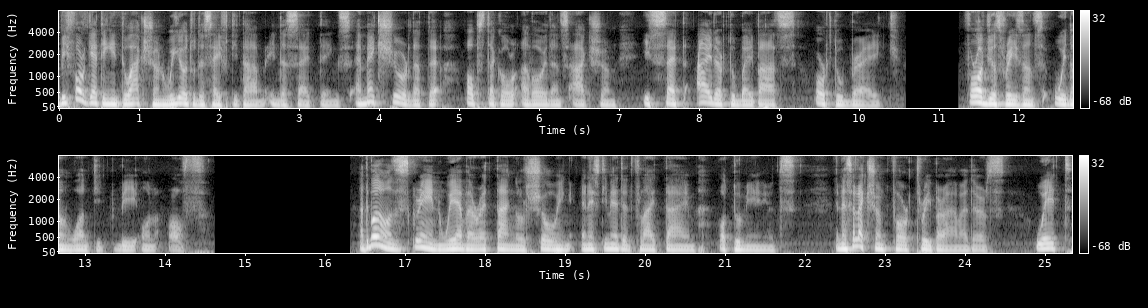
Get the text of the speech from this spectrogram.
Before getting into action, we go to the safety tab in the settings and make sure that the obstacle avoidance action is set either to bypass or to brake. For obvious reasons, we don't want it to be on off. At the bottom of the screen we have a rectangle showing an estimated flight time of 2 minutes and a selection for three parameters width,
